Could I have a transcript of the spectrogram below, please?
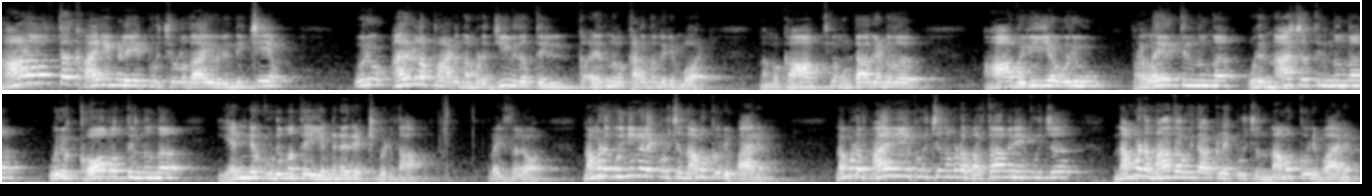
കാണാത്ത കാര്യങ്ങളെ കുറിച്ചുള്ളതായ ഒരു നിശ്ചയം ഒരു അരുളപ്പാട് നമ്മുടെ ജീവിതത്തിൽ കടന്നു വരുമ്പോൾ നമുക്ക് ആദ്യം ഉണ്ടാകേണ്ടത് ആ വലിയ ഒരു പ്രളയത്തിൽ നിന്ന് ഒരു നാശത്തിൽ നിന്ന് ഒരു കോപത്തിൽ നിന്ന് എന്റെ കുടുംബത്തെ എങ്ങനെ രക്ഷപ്പെടുത്താം? പ്രൈസലോ നമ്മുടെ കുഞ്ഞുങ്ങളെക്കുറിച്ച് നമുക്കൊരു ഭാരം. നമ്മുടെ ഭാര്യയെക്കുറിച്ച് നമ്മുടെ ഭർത്താവിനെക്കുറിച്ച് നമ്മുടെ മാതാപിതാക്കളെക്കുറിച്ച് നമുക്കൊരു ഭാരം.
